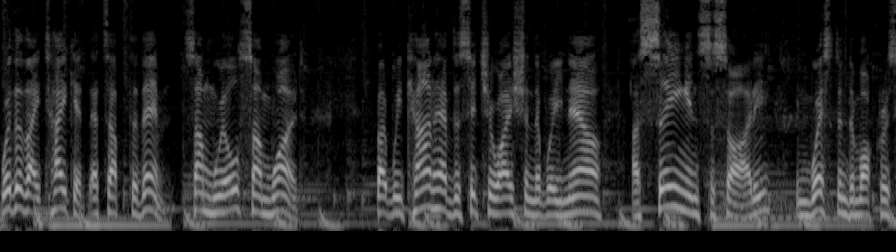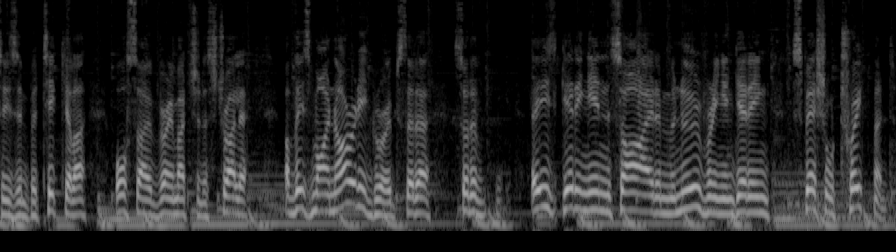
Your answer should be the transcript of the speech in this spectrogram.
Whether they take it, that's up to them. Some will, some won't. But we can't have the situation that we now are seeing in society, in Western democracies in particular, also very much in Australia, of these minority groups that are sort of getting inside and manoeuvring and getting special treatment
